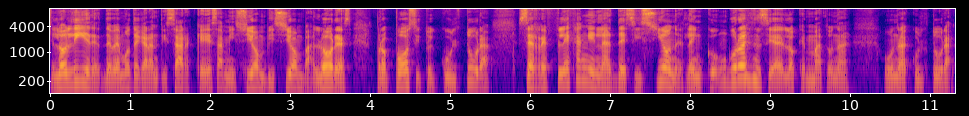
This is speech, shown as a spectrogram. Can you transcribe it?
Los líderes debemos de garantizar que esa misión, visión, valores, propósito y cultura se reflejan en las decisiones. La incongruencia es lo que mata una, una cultura.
